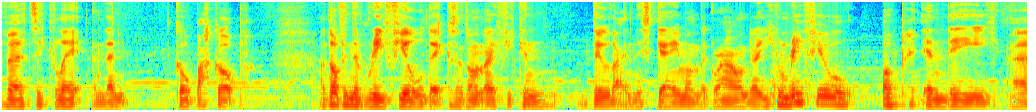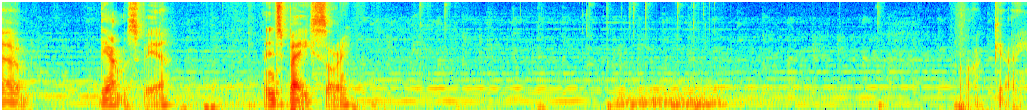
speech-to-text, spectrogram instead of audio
vertically and then go back up. I don't think they've refueled it because I don't know if you can do that in this game on the ground. Uh, you can refuel up in the uh, the atmosphere, in space. Sorry. Okay.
